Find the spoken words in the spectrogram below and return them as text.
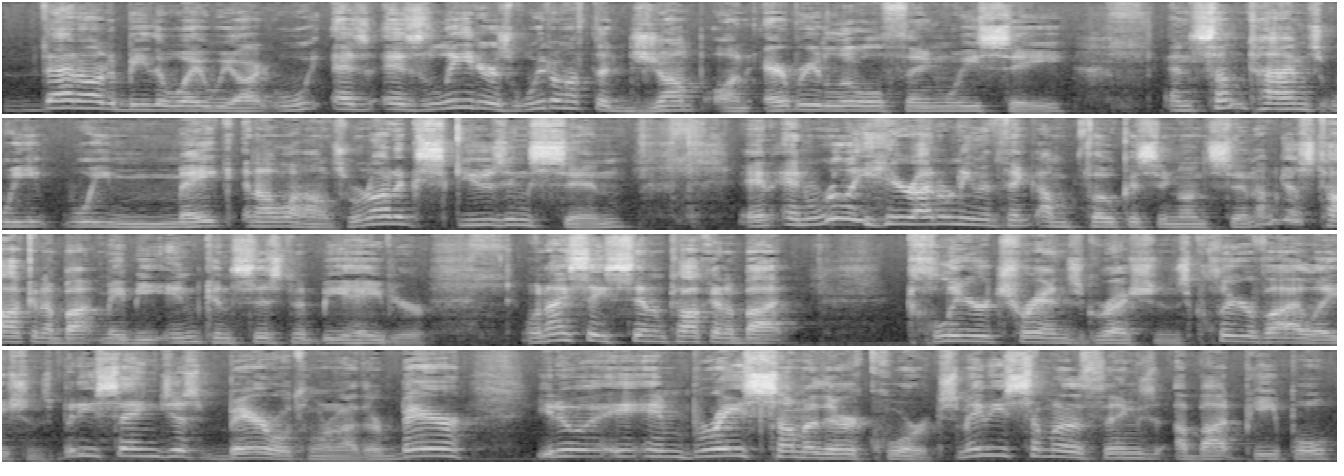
That ought to be the way we are. We, as as leaders, we don't have to jump on every little thing we see, and sometimes we we make an allowance. We're not excusing sin, and and really here, I don't even think I'm focusing on sin. I'm just talking about maybe inconsistent behavior. When I say sin, I'm talking about clear transgressions, clear violations. But he's saying just bear with one another. Bear, you know, embrace some of their quirks. Maybe some of the things about people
